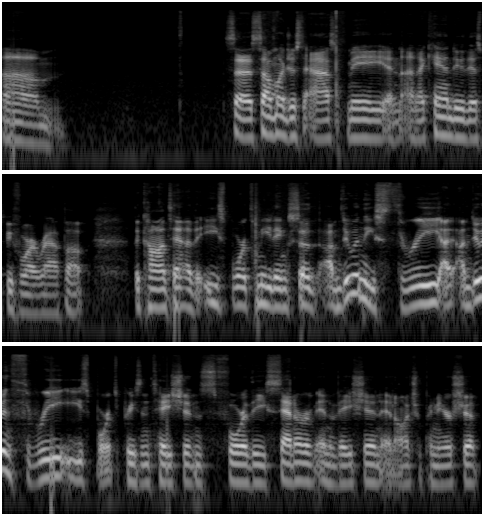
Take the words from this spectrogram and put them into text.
Um, so someone just asked me, and, and I can do this before I wrap up the content of the esports meeting. So I'm doing these three, I, am doing three esports presentations for the Center of Innovation and Entrepreneurship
